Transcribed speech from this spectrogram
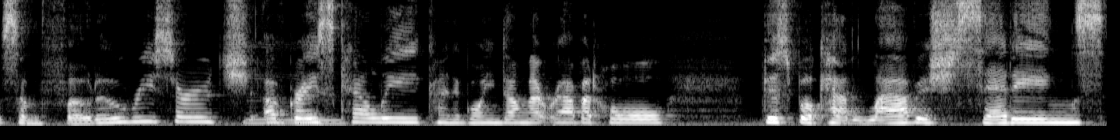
some photo research of mm. Grace Kelly, kind of going down that rabbit hole. This book had lavish settings,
